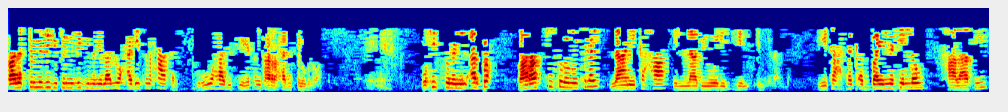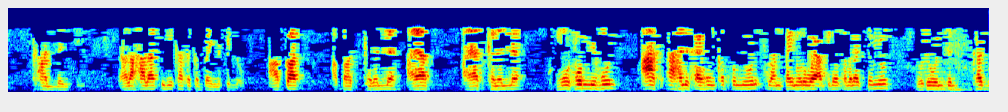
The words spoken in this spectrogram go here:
قال الترمذي الترمذي من يلالو حديث حسن وهو حديث فيه انكر حديث ነው ብለዋል وفي السنن الأربع በአራቱ ሱነኖች ላይ ላ ኒካሃ ኢላ ቢወሊይን እንላለን። ኒካህ ተቀባይነት የለውም ሐላፊ ካለ እንጂ ያለ ሐላፊ ኒካህ ተቀባይነት የለውም። አባት አባት ከሌለ አያት አያት ከሌለ ሞቶም ይሁን አት አህል ሳይሆን ቀርቶም ይሁን እስላም ሳይኖር ወይ አቂዳው ተበላሽቶም ይሁን ወደ ወንድም ከዛ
